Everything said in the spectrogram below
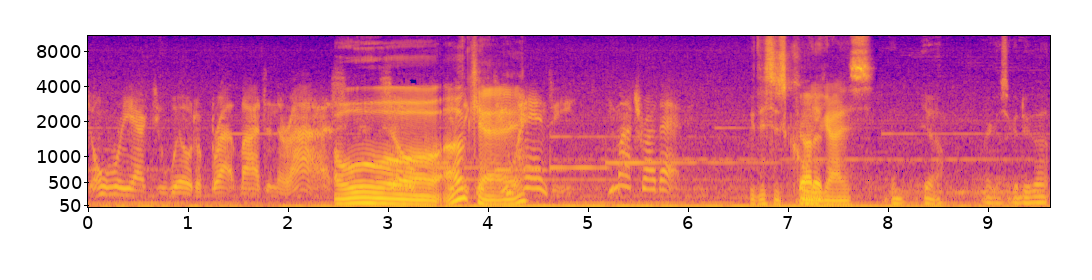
don't react too well to bright lights in their eyes. Oh, so, if it gets okay. too handsy, you might try that. This is cool, you guys. Yeah, I guess I could do that.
